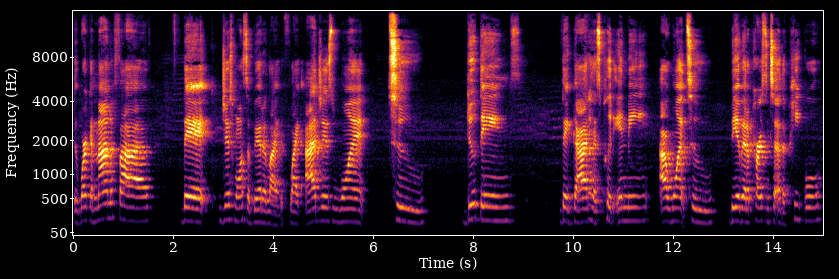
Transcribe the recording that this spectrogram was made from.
that work a nine to five that just wants a better life. Like i just want to do things that god has put in me. I want to be a better person to other people.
